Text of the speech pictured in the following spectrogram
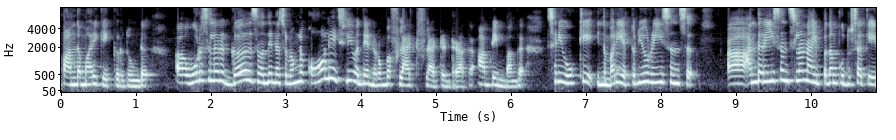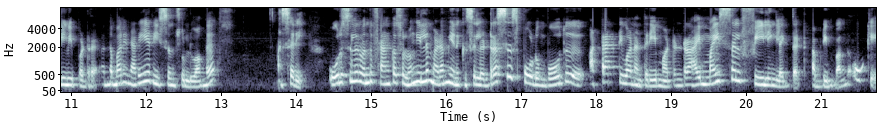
அப்போ அந்த மாதிரி கேட்குறது உண்டு. ஒரு சிலர் கேர்ள்ஸ் வந்து என்ன சொல்லுவாங்களோ காலேஜ்லேயும் வந்து என்ன ரொம்ப ஃப்ளாட் ஃப்ளாட்டுன்றாங்க அப்படிம்பாங்க. சரி ஓகே இந்த மாதிரி எத்தனையோ ரீசன்ஸ் அந்த ரீசன்ஸ்லாம் நான் இப்போ தான் புதுசாக கேள்விப்படுறேன். அந்த மாதிரி நிறைய ரீசன் சொல்லுவாங்க. சரி ஒரு சிலர் வந்து ஃப்ராங்காக சொல்லுவாங்க இல்லை மேடம் எனக்கு சில ட்ரெஸ்ஸஸ் போடும்போது அட்ராக்டிவாக நான் தெரிய மாட்டேன்றேன் I myself feeling like that அப்படிம்பாங்க. ஓகே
